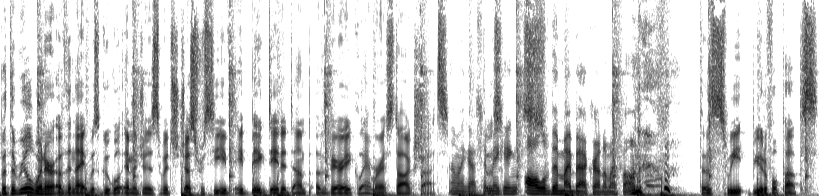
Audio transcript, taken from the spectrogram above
But the real winner of the night was Google Images, which just received a big data dump of very glamorous dog shots. Oh my gosh, I'm making all of them my background on my phone. Those sweet, beautiful pups.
